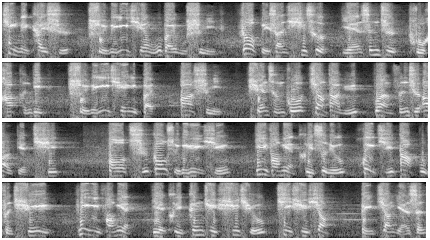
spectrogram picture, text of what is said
境内开始，水位一千五百五十米，绕北山西侧延伸至普哈盆地。水位一千一百八十米，全程坡降大于万分之二点七，保持高水位运行。一方面可以自流汇集大部分区域，另一方面也可以根据需求继续向北疆延伸。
